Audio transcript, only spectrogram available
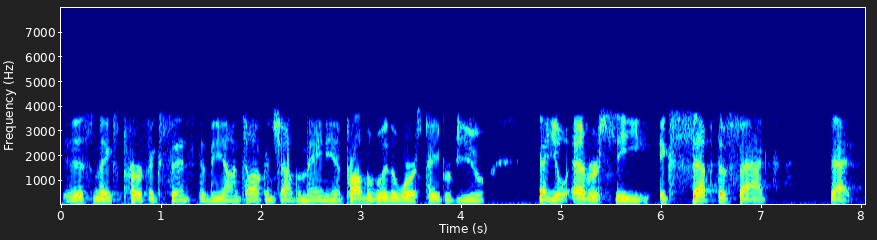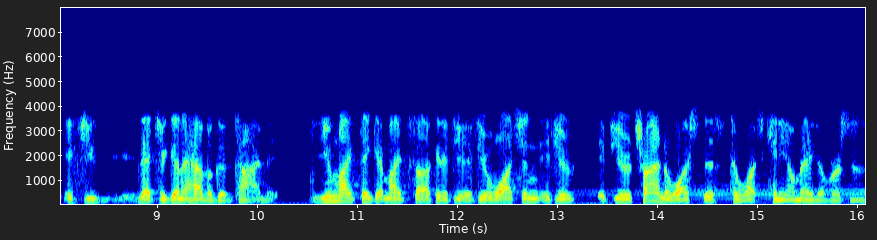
this makes perfect sense to be on TalkNShopA-Mania. Probably the worst pay per view that you'll ever see, except the fact that if you that you're going to have a good time. You might think it might suck, and if you if you're watching if you're if you're trying to watch this to watch Kenny Omega versus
